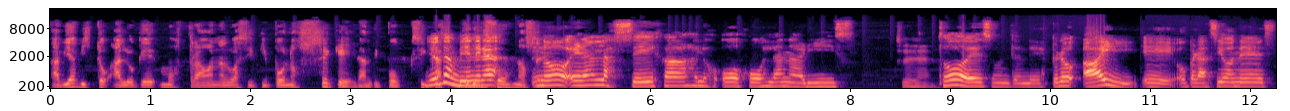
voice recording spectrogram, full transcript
había visto algo que mostraban algo así, tipo, no sé qué eran, tipo, Yo también era, no sé. no, eran las cejas, los ojos, la nariz, Sí. todo eso, ¿entendés? Pero hay eh, operaciones,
